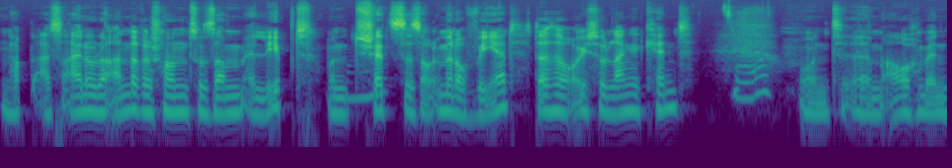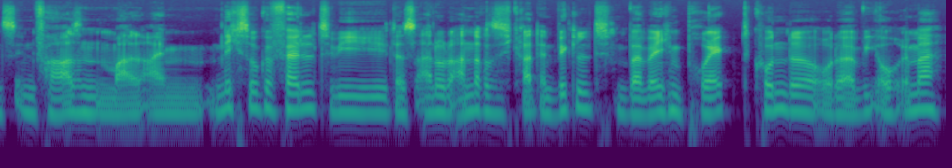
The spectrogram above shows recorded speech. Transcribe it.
und habt das eine oder andere schon zusammen erlebt und mhm. schätzt es auch immer noch wert, dass er euch so lange kennt. Ja. Und ähm, auch wenn es in Phasen mal einem nicht so gefällt, wie das eine oder andere sich gerade entwickelt, bei welchem Projekt, Kunde oder wie auch immer,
